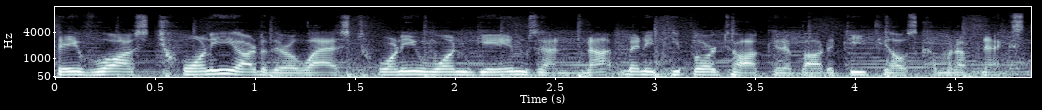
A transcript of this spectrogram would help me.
They've lost 20 out of their last 21 games, and not many people are talking about it. Details coming up next.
